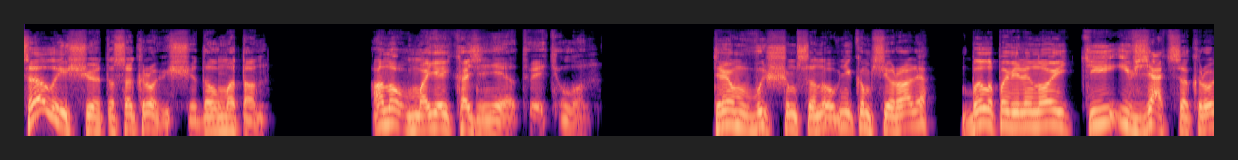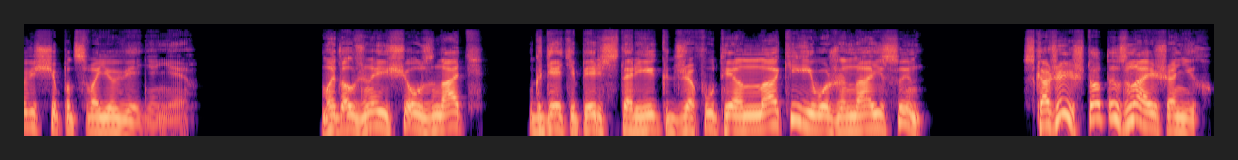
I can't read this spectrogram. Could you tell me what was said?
«Цело еще это сокровище, Далматан?» «Оно в моей казне», — ответил он. Трем высшим сановникам Сираля было повелено идти и взять сокровище под свое ведение. Мы должны еще узнать, где теперь старик Джафут и Аннаки, его жена и сын. Скажи, что ты знаешь о них?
